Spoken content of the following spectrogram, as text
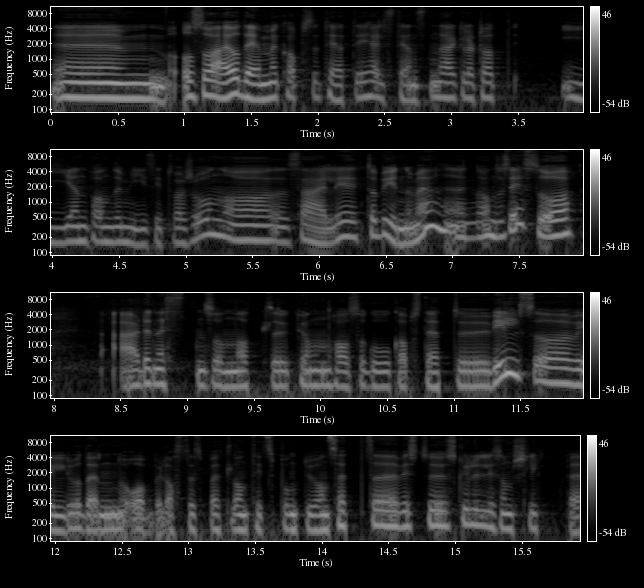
Um, og så er jo det med kapasitet i helsetjenesten det er klart at i en pandemisituasjon, og særlig til å begynne med, kan du si, så er det nesten sånn at du kan ha så god kapasitet du vil, så vil jo den overbelastes på et eller annet tidspunkt uansett, eh, hvis du skulle liksom slippe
